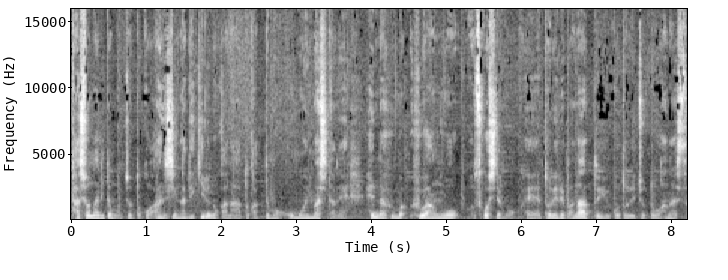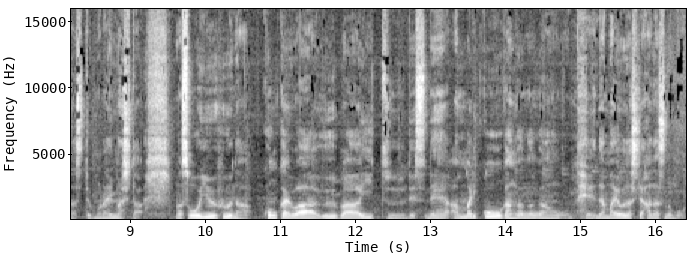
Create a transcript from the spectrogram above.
多少なりともちょっとこう安心ができるのかなとかっても思いましたね。変な不安を少しでも、え、取れればなということでちょっとお話しさせてもらいました。まあ、そういう風な、今回は UberEats ですね。あんまりこうガンガンガンガン、ね、名前を出して話すのも、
